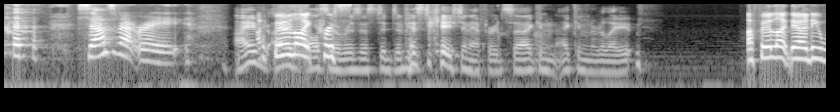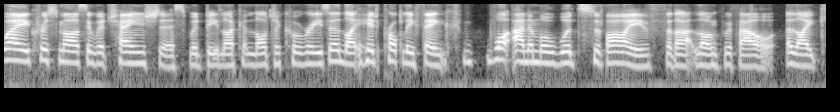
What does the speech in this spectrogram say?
Sounds about right. I've, I feel I've like also Chris- resisted domestication efforts, so I can I can relate. I feel like the only way Chris Martin would change this would be like a logical reason. Like he'd probably think what animal would survive for that long without like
